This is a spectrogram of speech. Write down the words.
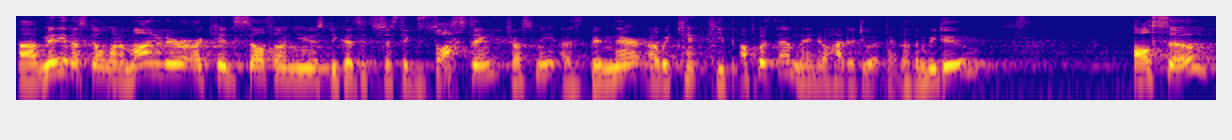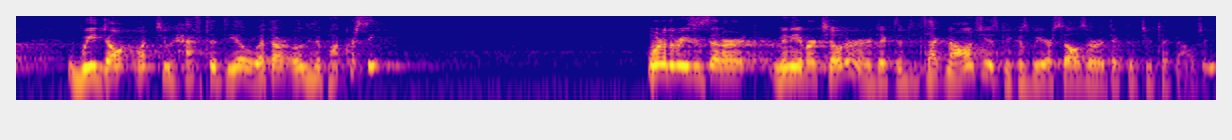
Uh, many of us don't want to monitor our kids' cell phone use because it's just exhausting. Trust me, I've been there. Uh, we can't keep up with them. They know how to do it better than we do. Also, we don't want to have to deal with our own hypocrisy. One of the reasons that our, many of our children are addicted to technology is because we ourselves are addicted to technology.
